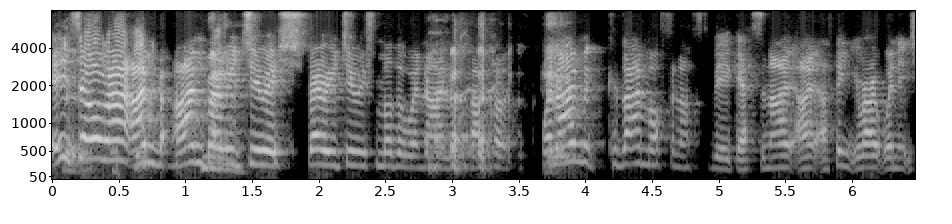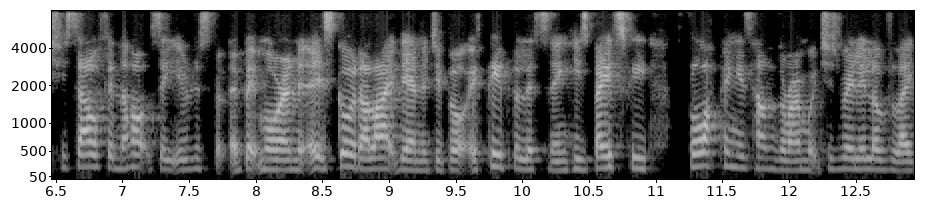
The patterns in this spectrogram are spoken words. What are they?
it's all right. I'm I'm very Jewish, very Jewish mother when I look back on when I'm because I'm often asked to be a guest, and I, I, I think you're right. When it's yourself in the hot seat, you're just a bit more, and it's good. I like the energy, but if people are listening, he's basically flapping his hands around, which is really lovely.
